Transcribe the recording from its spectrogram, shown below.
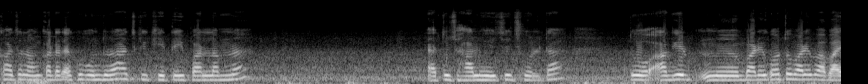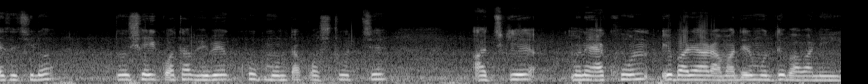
কাঁচা লঙ্কাটা দেখো বন্ধুরা, আজকে খেতেই পারলাম না। এত ঝাল হয়েছে ঝোলটা। তো আগের বারে, গতবারে বাবা এসেছিল। তো সেই কথা ভেবে খুব মনটা কষ্ট হচ্ছে। আজকে মানে এখন এবারে আর আমাদের মধ্যে বাবা নেই।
